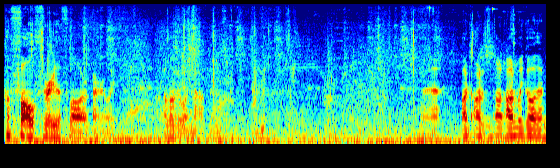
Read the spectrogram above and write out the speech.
I'll fall through the floor apparently. I love it when that happens. Uh, on, on, on, on we go then.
